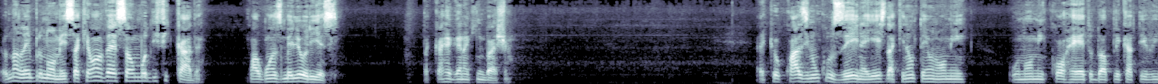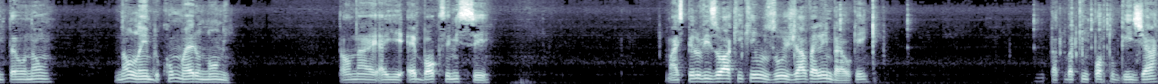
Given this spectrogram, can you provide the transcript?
Eu não lembro o nome. Isso aqui é uma versão modificada. Com algumas melhorias. Tá carregando aqui embaixo. É que eu quase nunca usei, né? E esse daqui não tem o nome, o nome correto do aplicativo. Então eu não, não lembro como era o nome. Então na, aí é Box MC. Mas pelo visual aqui quem usou já vai lembrar, ok? Tá tudo aqui em português já.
